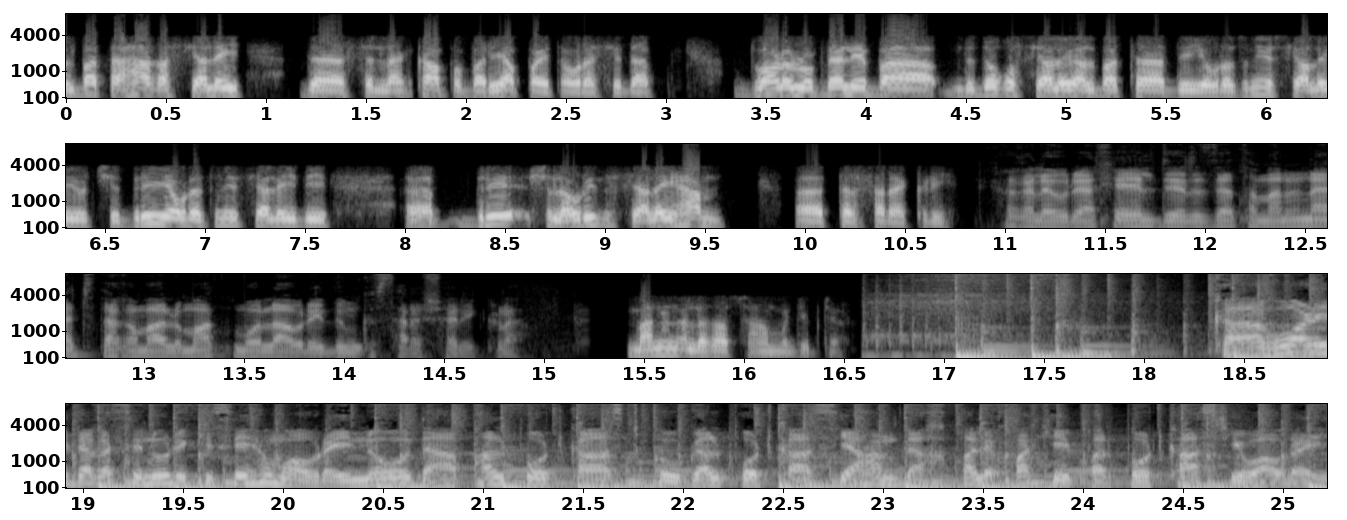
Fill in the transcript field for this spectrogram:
البته هغه سیالۍ د سریلانکا په بریا پای ته ورسېده. دواړه لوبډلې به د دغو سیالیو البته د یو ورځنیو سیالیو چې درې یو ورځنۍ سیالۍ دي درې شلوريزه سیالۍ هم تر سره کړي غلې ورخیل ډیر زیاته مننه چې دغه معلومات مو لاوریدونکو سره شریک کړه مننه له تاسو هم مجيب جان که غواړئ دغه سنوري کیسې هم او رینو د خپل پودکاسټ ګوګل پودکاسټ یا هم د خپل خاكي پر پودکاسټ یو اورئ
